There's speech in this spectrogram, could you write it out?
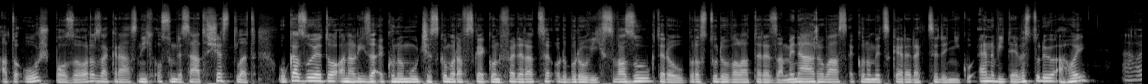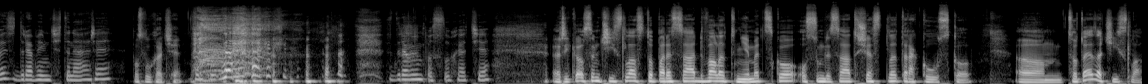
a to už, pozor, za krásných 86 let. Ukazuje to analýza ekonomů Českomoravské konfederace odborových svazů, kterou prostudovala Tereza Minářová z ekonomické redakce deníku N. Vítej ve studiu, ahoj. Ahoj, zdravím čtenáře. Posluchače. zdravím posluchače. Říkal jsem čísla 152 let Německo, 86 let Rakousko. Um, co to je za čísla?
